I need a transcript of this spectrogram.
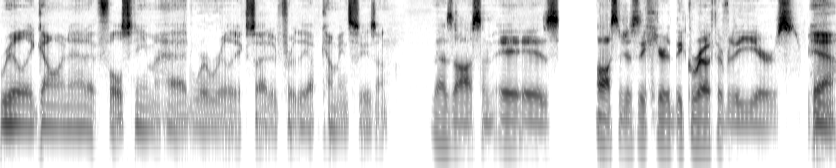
really going at it full steam ahead. We're really excited for the upcoming season. That's awesome. It is awesome just to hear the growth over the years. Yeah.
